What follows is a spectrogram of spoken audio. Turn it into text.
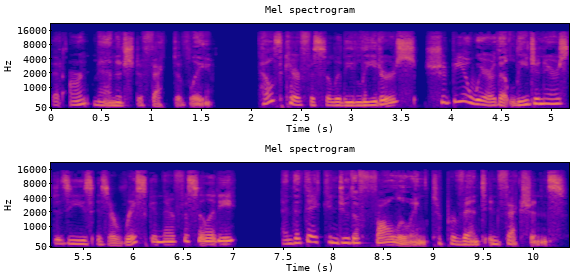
that aren't managed effectively. Healthcare facility leaders should be aware that Legionnaire's disease is a risk in their facility and that they can do the following to prevent infections.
